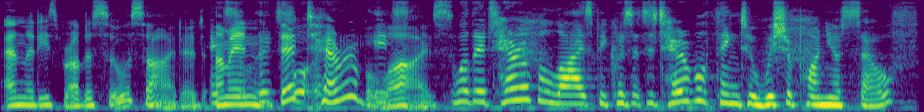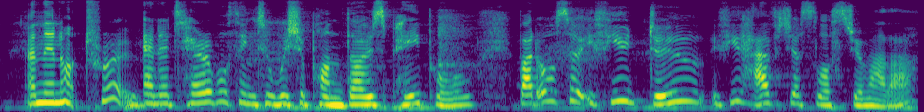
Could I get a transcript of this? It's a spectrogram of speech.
and that his brother suicided. I mean, they're well, terrible lies, Well, they're terrible lies because it's a terrible thing to wish upon yourself. And they're not true. and a terrible thing to wish upon those people. But also, if you do, if you have just lost your mother,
